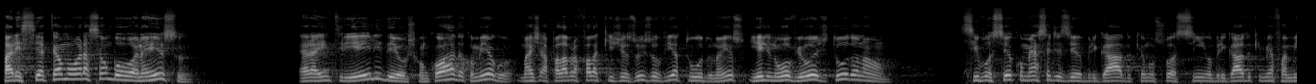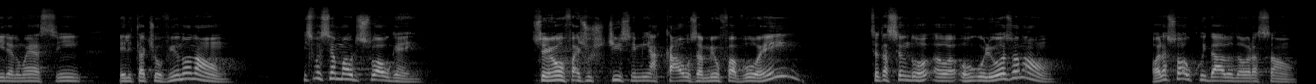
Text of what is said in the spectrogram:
Parecia até uma oração boa, não é isso? Era entre ele e Deus, concorda comigo? Mas a palavra fala que Jesus ouvia tudo, não é isso? E ele não ouve hoje tudo ou não? Se você começa a dizer obrigado que eu não sou assim, obrigado que minha família não é assim, ele está te ouvindo ou não? E se você amaldiçoar alguém? Senhor, faz justiça em minha causa, a meu favor, hein? Você está sendo orgulhoso ou não? Olha só o cuidado da oração.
